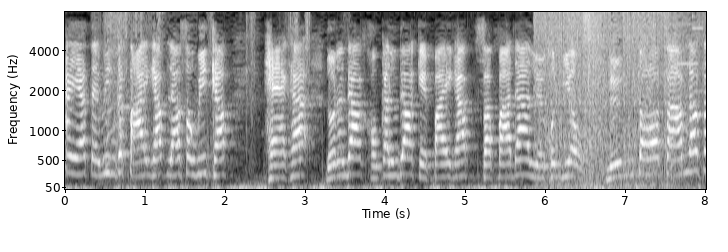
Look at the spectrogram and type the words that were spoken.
ให้ฮะแต่วินก็ตายครับแล้วสวิตครับแหกฮะโดนทางด้านของการูด้าเก็บไปครับสปาด้าเหลือคนเดียวหนึ่งต่อสามแล้วส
